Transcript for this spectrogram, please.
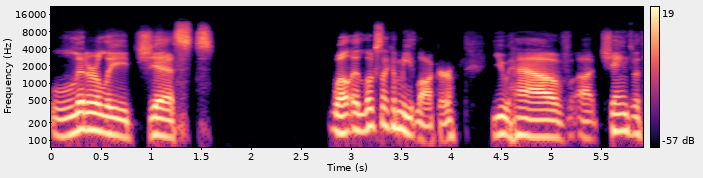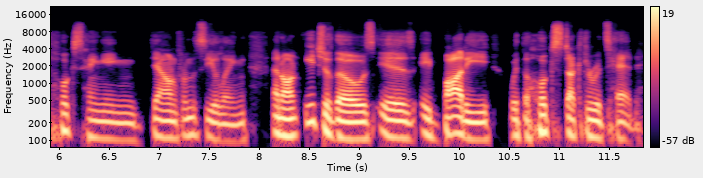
literally just well it looks like a meat locker you have uh, chains with hooks hanging down from the ceiling and on each of those is a body with the hook stuck through its head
